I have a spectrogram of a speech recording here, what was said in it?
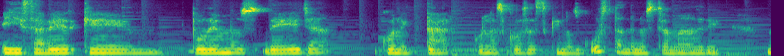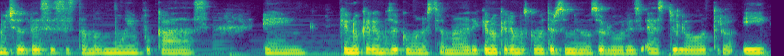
y saber que podemos de ella conectar con las cosas que nos gustan de nuestra madre, Muchas veces estamos muy enfocadas en que no queremos ser como nuestra madre, que no queremos cometer sus mismos errores, esto y lo otro, y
